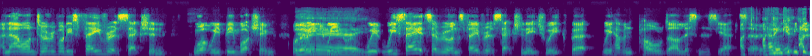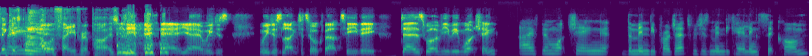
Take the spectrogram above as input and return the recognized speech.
And now on to everybody's favourite section what we've been watching. Although each week we, we say it's everyone's favourite section each week, but we haven't polled our listeners yet. I, So th- I I mean, think, if it, I think it's saying our favourite part, isn't it? yeah, yeah, we just we just like to talk about TV. Des, what have you been watching? I've been watching The Mindy Project, which is Mindy Kaling's sitcom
